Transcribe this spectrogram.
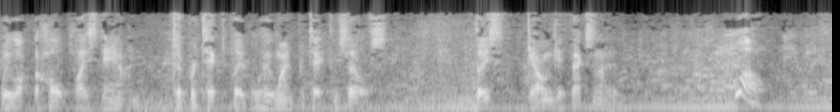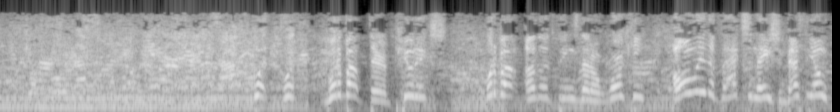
we lock the whole place down to protect people who won't protect themselves. These go and get vaccinated. Whoa. What what what about therapeutics? What about other things that are working? Only the vaccination. That's the only.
